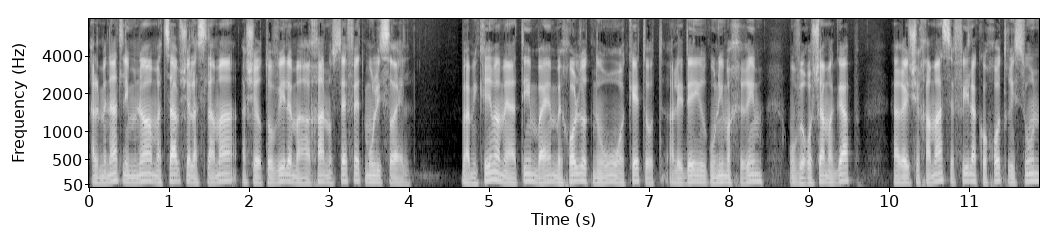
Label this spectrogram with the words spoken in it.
על מנת למנוע מצב של הסלמה אשר תוביל למערכה נוספת מול ישראל. במקרים המעטים בהם בכל זאת נורו רקטות על ידי ארגונים אחרים, ובראשם אג"פ, הרי שחמאס הפעילה כוחות ריסון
